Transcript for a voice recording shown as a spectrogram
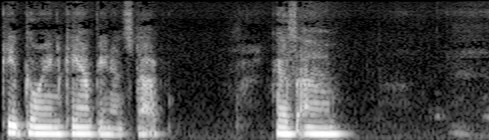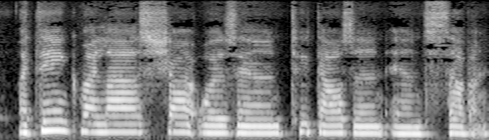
keep going camping and stuff. Because um, I think my last shot was in 2007.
